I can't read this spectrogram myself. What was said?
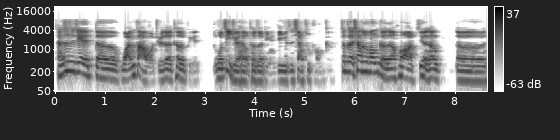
弹射世界的玩法，我觉得特别，我自己觉得很有特色点。第一个是像素风格，这个像素风格的话，基本上呃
